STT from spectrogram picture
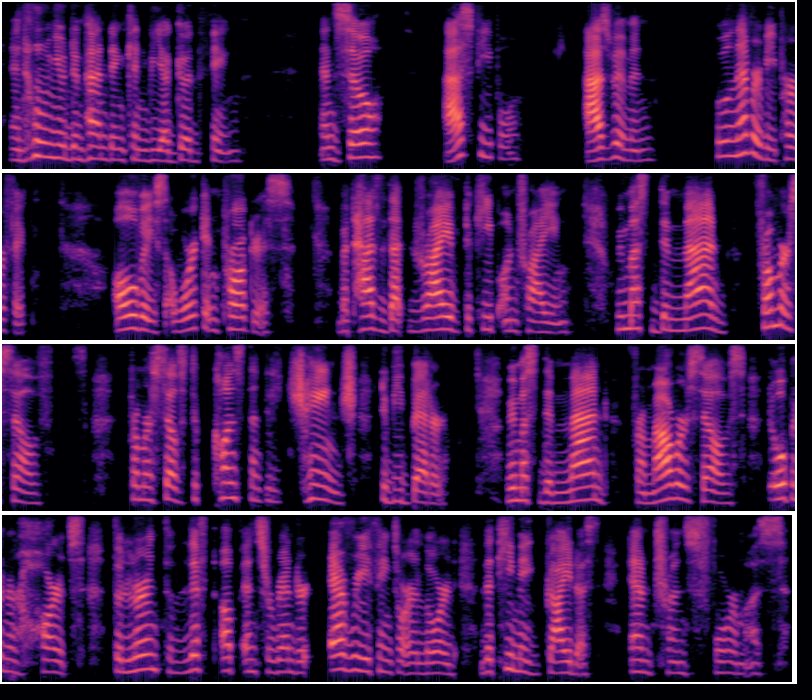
And who knew demanding can be a good thing? And so, as people, as women, who will never be perfect, always a work in progress, but has that drive to keep on trying. We must demand from ourselves from ourselves to constantly change to be better. We must demand from ourselves to open our hearts to learn to lift up and surrender everything to our Lord that He may guide us and transform us.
